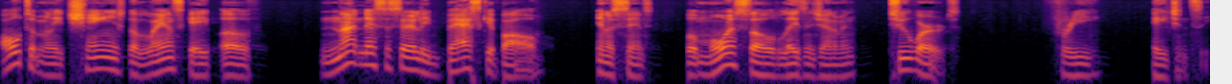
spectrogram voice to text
ultimately changed the landscape of not necessarily basketball in a sense, but more so, ladies and gentlemen, two words free agency.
